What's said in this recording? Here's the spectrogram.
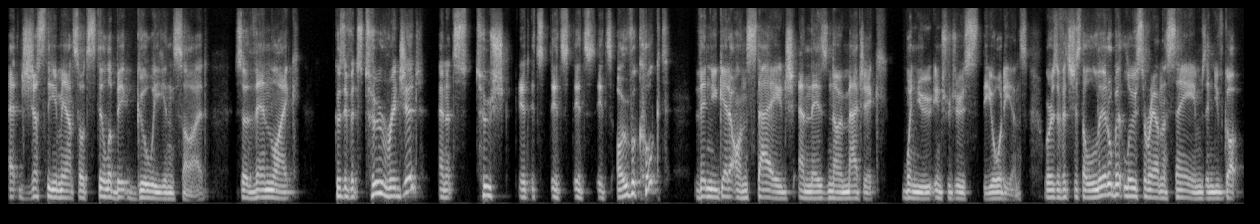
at just the amount, so it's still a bit gooey inside. So then, like, because if it's too rigid and it's too, it, it's it's it's it's overcooked, then you get it on stage and there's no magic when you introduce the audience. Whereas if it's just a little bit loose around the seams and you've got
